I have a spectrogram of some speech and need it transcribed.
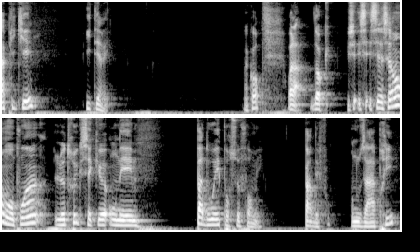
appliquer, itérer. D'accord Voilà. Donc, c'est vraiment mon point. Le truc, c'est qu'on n'est pas doué pour se former, par défaut. On nous a appris,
